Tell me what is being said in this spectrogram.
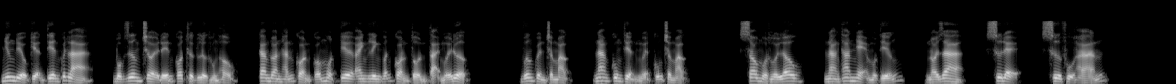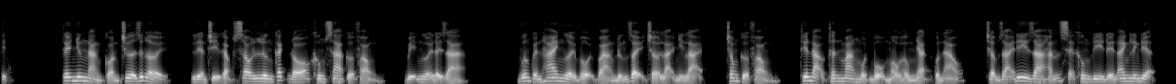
Nhưng điều kiện tiên quyết là buộc dương trời đến có thực lực hùng hậu, cam đoan hắn còn có một tia anh linh vẫn còn tồn tại mới được. Vương quyền trầm mặc, nam cung thiện nguyện cũng trầm mặc sau một hồi lâu, nàng than nhẹ một tiếng, nói ra, sư đệ, sư phụ hán. Tê nhưng nàng còn chưa dứt lời, liền chỉ gặp sau lưng cách đó không xa cửa phòng, bị người đẩy ra. Vương quyền hai người vội vàng đứng dậy trở lại nhìn lại, trong cửa phòng, thiên đạo thân mang một bộ màu hồng nhạt quần áo, chậm rãi đi ra hắn sẽ không đi đến anh linh điện.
